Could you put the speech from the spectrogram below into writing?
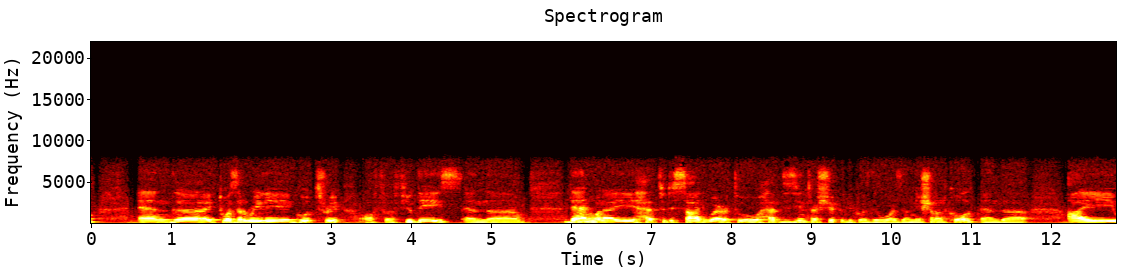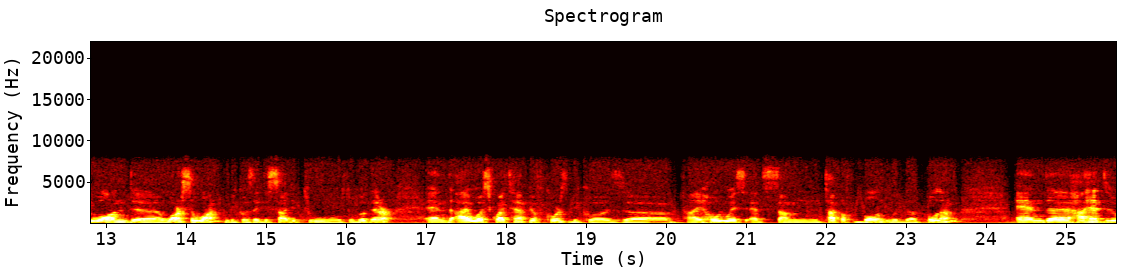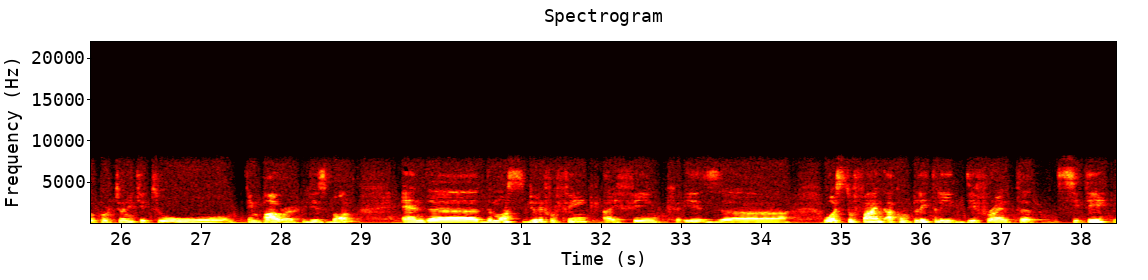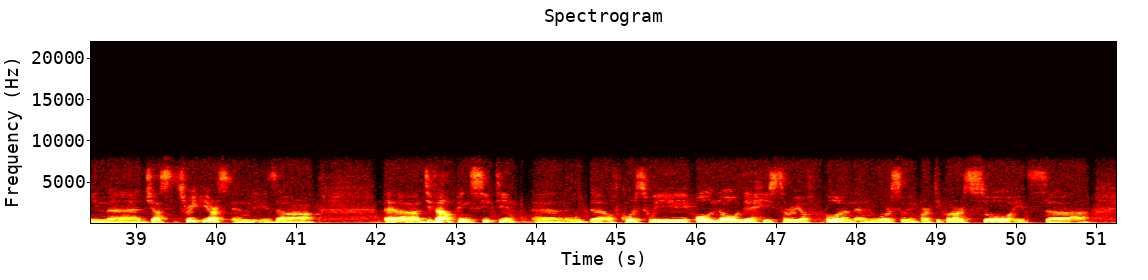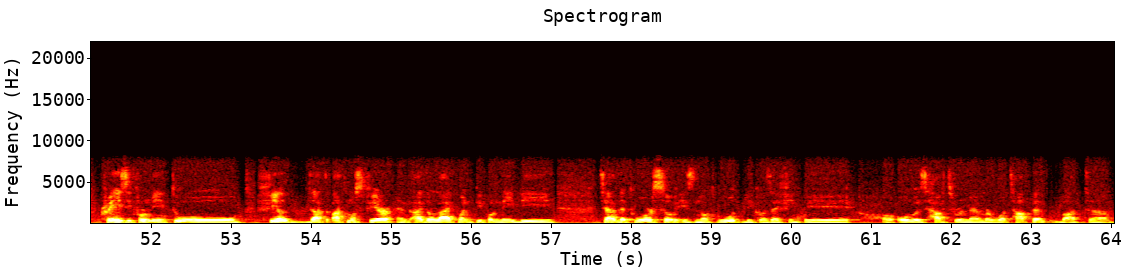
and uh, it was a really good trip of a few days. And uh, then when I had to decide where to have this internship because there was a national call and uh, I won the Warsaw one because I decided to, to go there and I was quite happy of course because uh, I always had some type of bond with uh, Poland and uh, I had the opportunity to empower this bond. And uh, the most beautiful thing I think is uh, was to find a completely different uh, city in just three years, and is a, a developing city. And with the, of course, we all know the history of Poland and Warsaw in particular, so it's uh, crazy for me to feel that atmosphere and I don't like when people maybe tell that Warsaw is not good because I think we always have to remember what happened but um,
